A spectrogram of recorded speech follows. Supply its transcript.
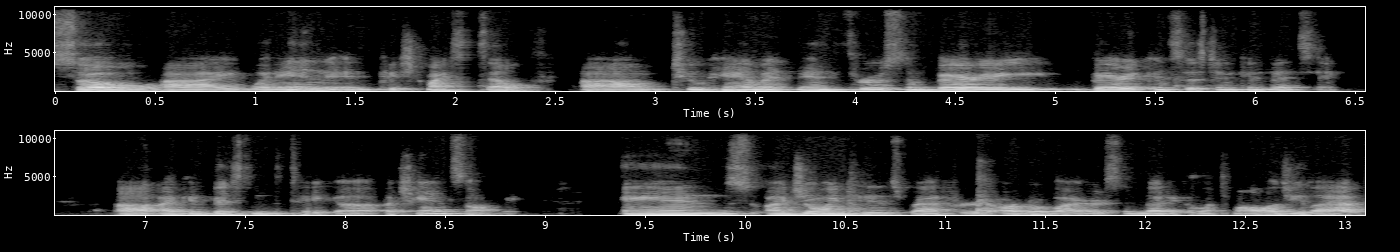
So I went in and pitched myself um, to him, and, and, through some very, very consistent convincing, uh, I convinced him to take a, a, chance on me. And I joined his Radford Arbovirus and Medical Entomology lab.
